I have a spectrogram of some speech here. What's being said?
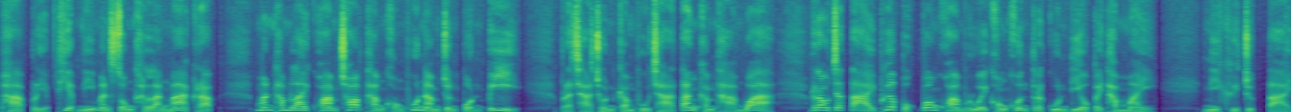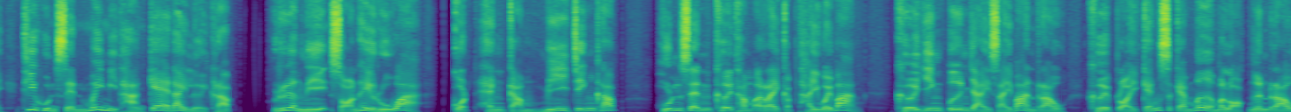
ภาพเปรียบเทียบนี้มันทรงพลังมากครับ มันทำลายความชอบธรรมของผู้นำจนป่นปี้ ประชาชนกัมพูชาตั้งคำถามว่า เราจะตายเพื่อปกป้องความรวยของคนตระกูลเดียวไปทำไม นี่คือจุดตายที่ฮุนเซนไม่มีทางแก้ได้เลยครับ เรื่องนี้สอนให้รู้ว่า กฎแห่งกรรมมีจริงครับฮุนเซนเคยทำอะไรกับไทยไว้บ้าง เคยยิงปืนใหญ่ใส่บ้านเรา เคยปล่อยแก๊งสแกมเมอร์มาหลอกเงินเรา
